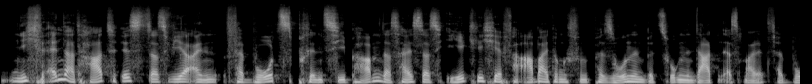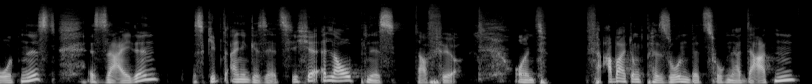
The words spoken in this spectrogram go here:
nicht verändert hat, ist, dass wir ein Verbotsprinzip haben. Das heißt, dass jegliche Verarbeitung von personenbezogenen Daten erstmal verboten ist, es sei denn, es gibt eine gesetzliche Erlaubnis dafür. Und Verarbeitung personenbezogener Daten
